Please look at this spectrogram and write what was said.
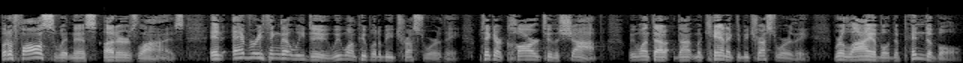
but a false witness utters lies. In everything that we do, we want people to be trustworthy. We take our car to the shop. We want that, that mechanic to be trustworthy, reliable, dependable.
